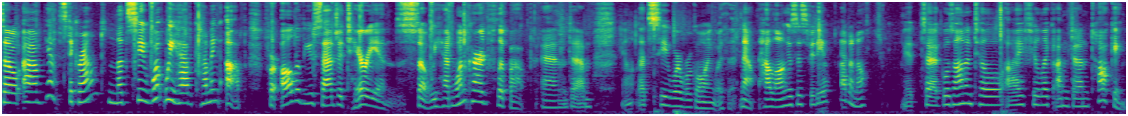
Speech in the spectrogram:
So um, yeah, stick around and let's see what we have coming up for all of you Sagittarians. So we had one card flip up and um, you know, let's see where we're going with it. Now, how long is this video? I don't know. It uh, goes on until I feel like I'm done talking.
